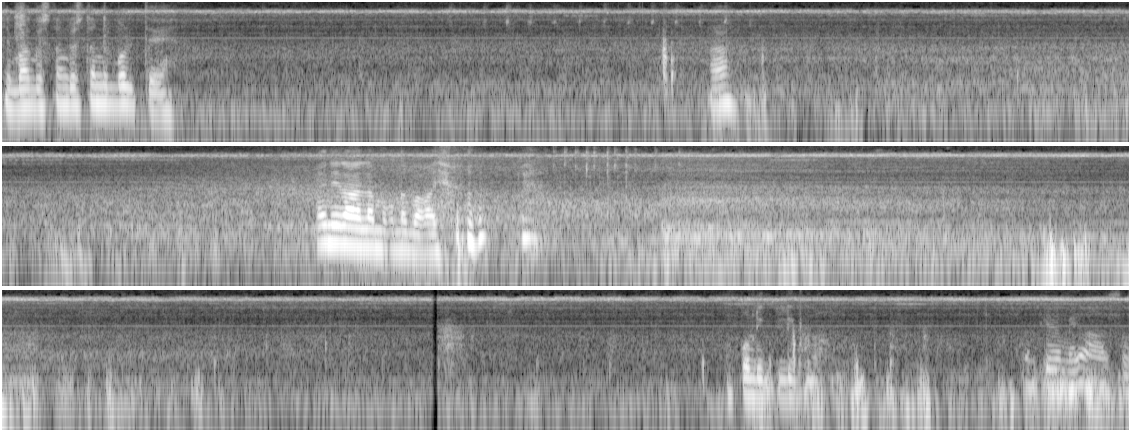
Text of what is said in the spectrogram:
Diba gustong gusto ni Bolt eh. Ha? Ay, nilalamok na ba kayo? Puliglig na. Saan kaya may aso?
